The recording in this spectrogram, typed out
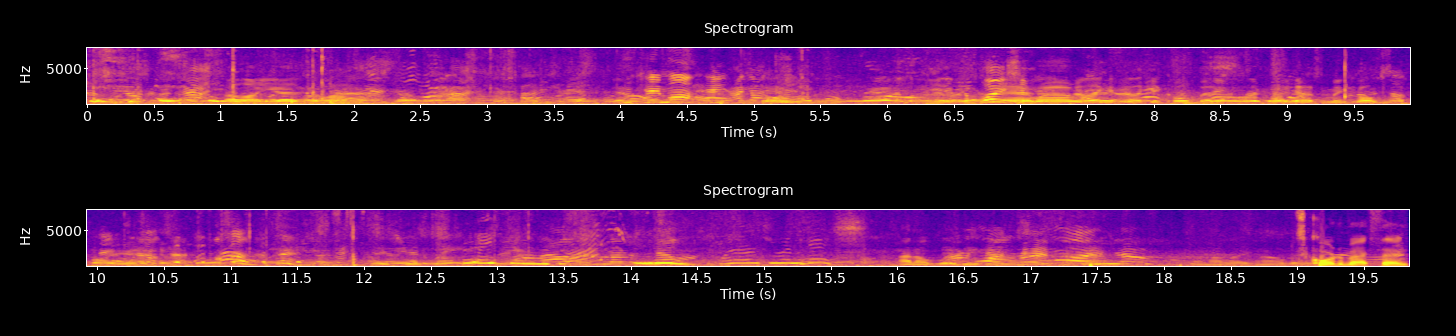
How long you guys gonna last? Who came off? Hey, I got Need a completion. I like it. I like it cold, but it hasn't been cold enough all year. I don't believe you. On no. It's a quarterback thing.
